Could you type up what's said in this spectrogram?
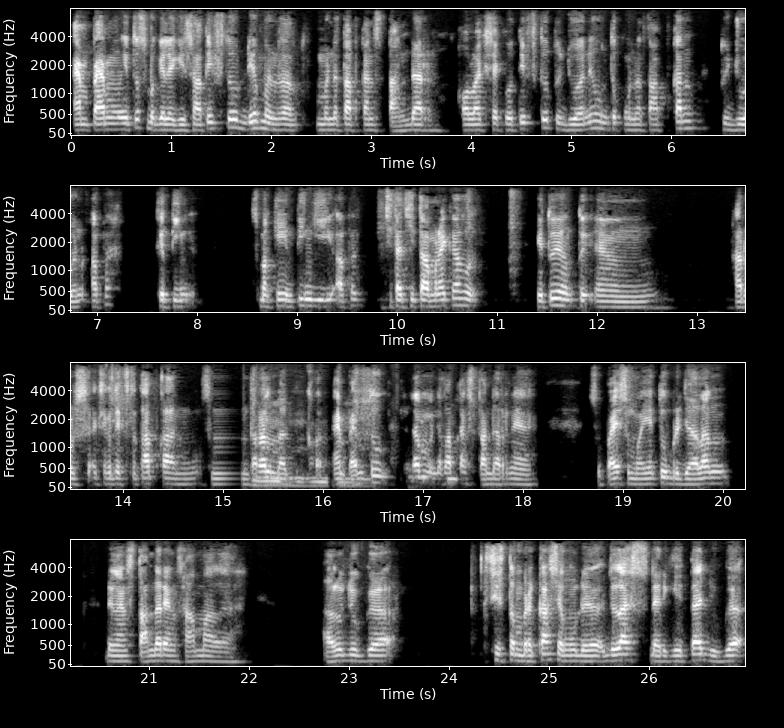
MPM itu sebagai legislatif itu dia menetapkan standar. Kalau eksekutif itu tujuannya untuk menetapkan tujuan apa keting semakin tinggi apa cita-cita mereka itu yang yang harus eksekutif tetapkan. Sementara lembaga MPM itu kita menetapkan standarnya supaya semuanya itu berjalan dengan standar yang sama lah. Lalu juga sistem berkas yang udah jelas dari kita juga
